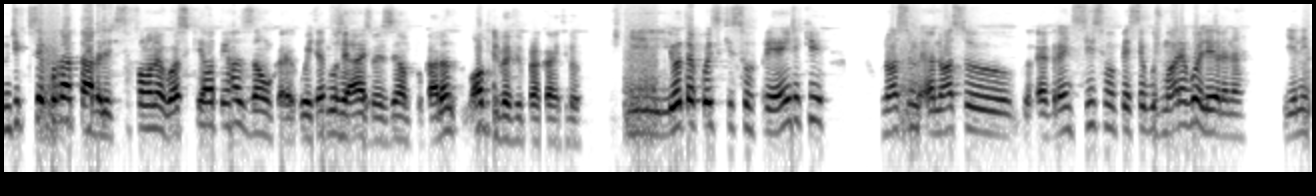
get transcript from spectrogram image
Não tinha que ser contratado. Ele se falou um negócio que ela tem razão, cara. 80 mil reais, por exemplo. O cara, óbvio que ele vai vir pra cá, entendeu? E outra coisa que surpreende é que o nosso, o nosso é, grandíssimo PC Guzmão é goleiro, né? E ele é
